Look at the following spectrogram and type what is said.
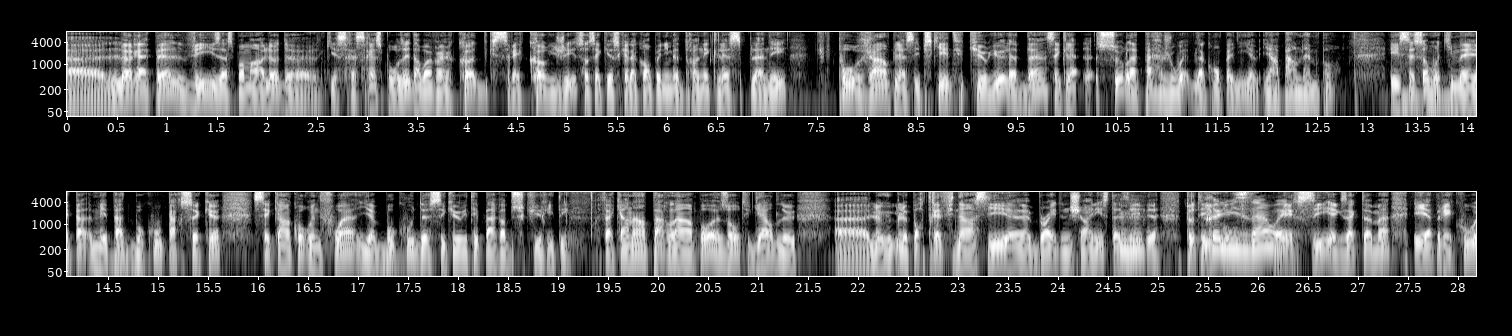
euh, le rappel vise à ce moment-là de qui serait, serait supposé d'avoir un code qui serait corrigé. Ça, c'est qu'est-ce que la compagnie Medtronic laisse planer pour remplacer. Puis ce qui est curieux là-dedans, c'est que la- sur la page web de la compagnie, il en parle même pas. Et c'est ça, moi, qui m'épa- m'épate beaucoup parce que c'est qu'encore une fois, il y a beaucoup de sécurité par obscurité. Fait qu'en en parlant pas, eux autres, ils gardent le, euh, le, le portrait financier euh, bright and shiny, c'est-à-dire euh, tout est beau. Reluisant, oui. Merci, exactement. Et après coup,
